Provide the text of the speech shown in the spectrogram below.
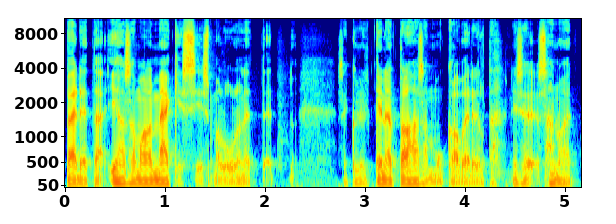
pädetään ihan samalla mäkin siis, mä luulen, että, että sä kysyt kenellä tahansa mun kaverilta, niin se sanoo, että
